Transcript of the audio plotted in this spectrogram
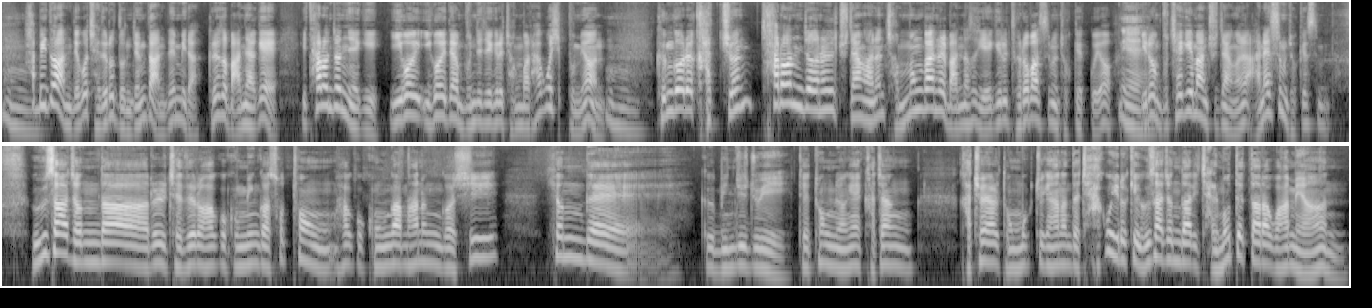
음. 합의도 안 되고 제대로 논쟁도 안 됩니다. 그래서 만약에 이 탈원전 얘기 이거 이거에 대한 문제 제기를 정말 하고 싶으면 음. 근거를 갖춘 탈원전을 주장하는 전문가를 만나서 얘기를 들어봤으면 좋겠고요. 예. 이런 무책임한 주장을 안 했으면 좋겠습니다. 의사 전달을 제대로 하고 국민과 소통하고 공감하는 것이 현대 그 민주주의 대통령의 가장 갖춰야 할 덕목 중에 하나인데 자꾸 이렇게 의사 전달이 잘못됐다라고 하면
